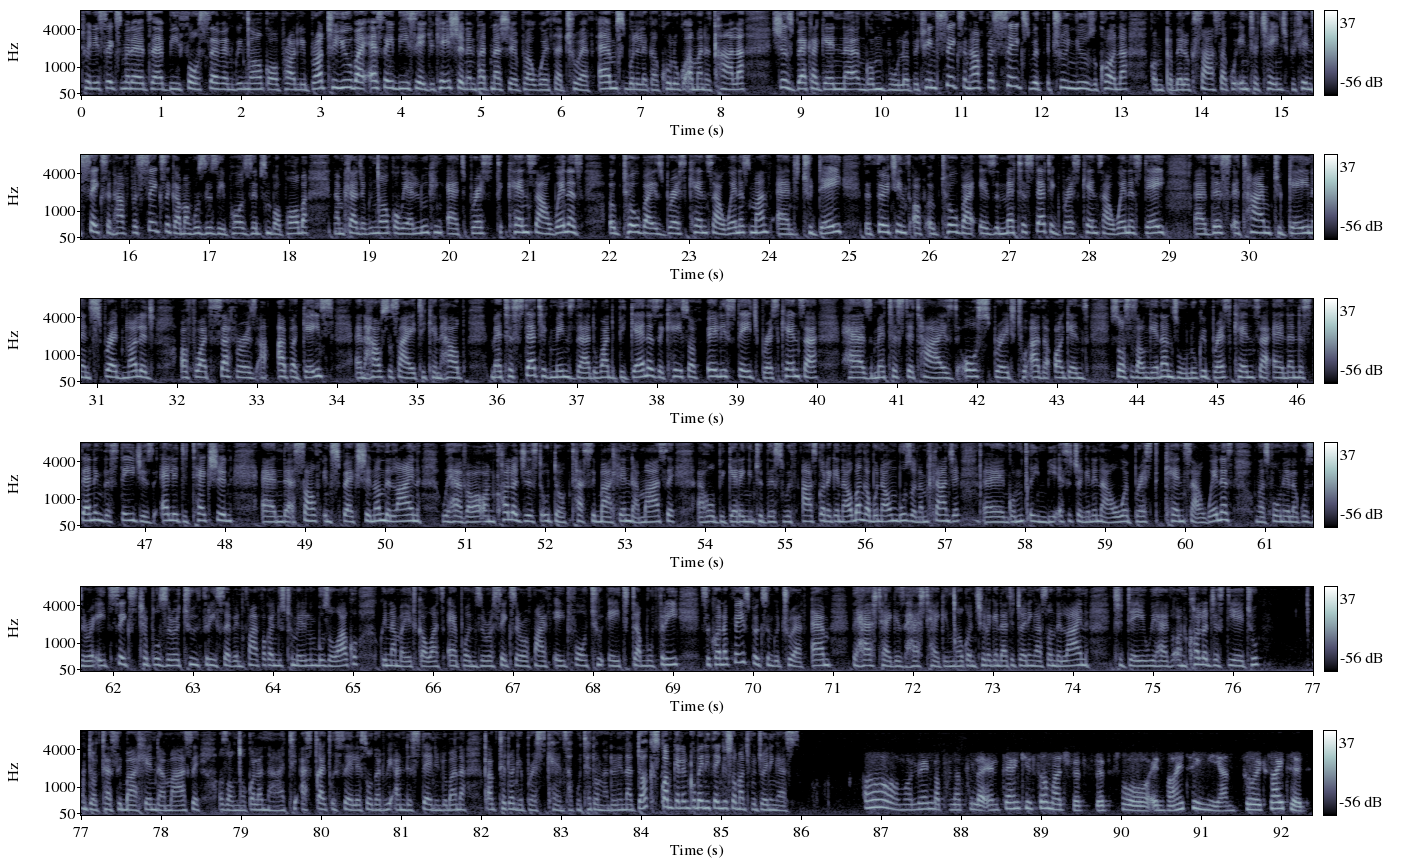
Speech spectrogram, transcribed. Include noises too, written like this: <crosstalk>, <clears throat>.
26 minutes uh, before 7 kwincoko proudly brought to you by sabc education in partnership uh, with uh, true fm sibulele kakhulu ku-amanda xhala. She's back again ngomvulo. Between 6 and half past 6 with true news ukhona ngomgqibelo kusasa ku-interchange. Between 6 and half past 6 igama nguzizipho zips mbophoba namhlanje kwincoko we are looking at breast cancer awareness. October is breast cancer awareness month and today the 13th of october is metastatic breast cancer awareness day. Uh, this time to gain and spread knowledge of what sufferers are up against and how society can help. Metastatic means that what began as a case of early stage breast cancer has metastatized or spread to other organs. Sources awungena nzulu breast cancer and understanding the stages, early detection and uh, self-inspection. On the line, we have our oncologist, Dr. Sibahle Ndamase. I will be getting into this with us. Kodwa ke nawo we-breast cancer awareness. Ungasifonela ku-086 002 okanye usithumelele umbuzo wakho kwinamba yethu kawhatsapp on 0605842833 sikhona kufacebook fm the hashtag is hashtag incoko. Nditshilo ke ndathi joining us on the line today we have oncologist yethu dr sibahle ndamase ozawuncokola nathi asicacisele so that we understand into yobana xa kuthethwa nge-breast cancer kuthethwa ngantoni na. Doc sikwamkele enkqubeni thank you so much for joining us Oh, Molweni Mapulapula, and thank you so much, Vips, for inviting me. I'm so excited.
